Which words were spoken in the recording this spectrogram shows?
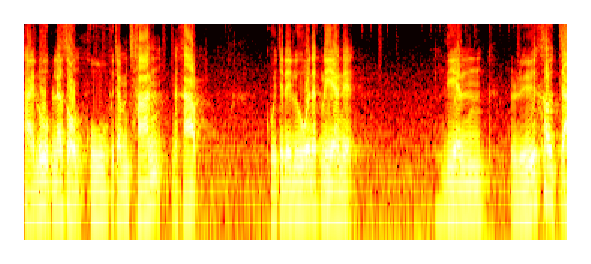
ถ่ายรูปแล้วส่งครูประจำชั้นนะครับ ครูจะได้รู้ว่านักเรียนเนี่ยเรียน หรือเข้าใจ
